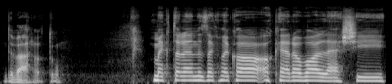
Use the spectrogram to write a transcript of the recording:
de várható meg talán ezeknek a, akár a vallási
